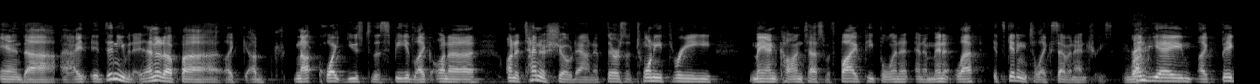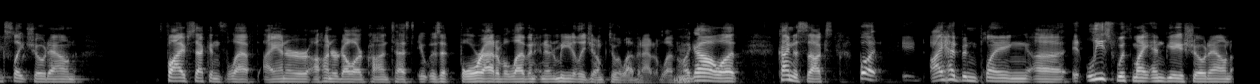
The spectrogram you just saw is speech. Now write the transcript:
and uh, I, it didn't even. It ended up uh, like I'm not quite used to the speed. Like on a on a tennis showdown, if there's a 23 man contest with five people in it and a minute left, it's getting to like seven entries. Right. NBA like big slate showdown, five seconds left. I enter a hundred dollar contest. It was at four out of eleven, and it immediately jumped to eleven out of 11 like, oh, what? Kind of sucks. But it, I had been playing uh, at least with my NBA Showdown.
